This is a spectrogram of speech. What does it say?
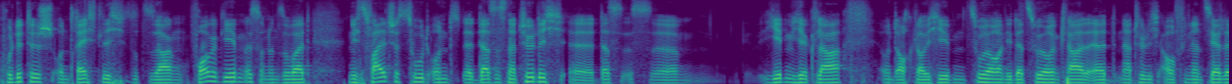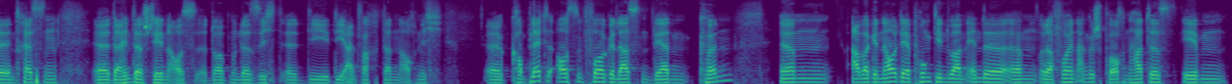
politisch und rechtlich sozusagen vorgegeben ist und insoweit nichts Falsches tut. Und äh, das ist natürlich, äh, das ist äh, jedem hier klar und auch, glaube ich, jedem Zuhörer und jeder Zuhörerin klar, äh, natürlich auch finanzielle Interessen äh, dahinter aus äh, Dortmunder Sicht, äh, die, die einfach dann auch nicht äh, komplett außen vor gelassen werden können. Ähm, aber genau der Punkt, den du am Ende ähm, oder vorhin angesprochen hattest, eben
